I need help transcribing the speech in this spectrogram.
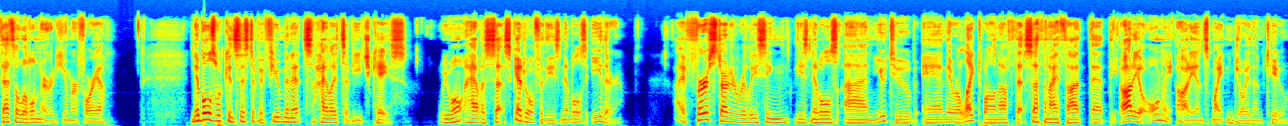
That's a little nerd humor for you. Nibbles will consist of a few minutes highlights of each case. We won't have a set schedule for these nibbles either. I first started releasing these nibbles on YouTube, and they were liked well enough that Seth and I thought that the audio only audience might enjoy them too.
